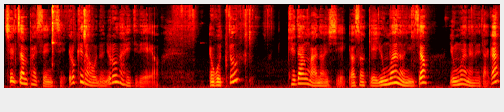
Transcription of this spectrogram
7.8cm 이렇게 나오는 이런 아이들이에요. 요것도 개당 만 원씩 6개 6만 원이죠. 6만 원에다가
